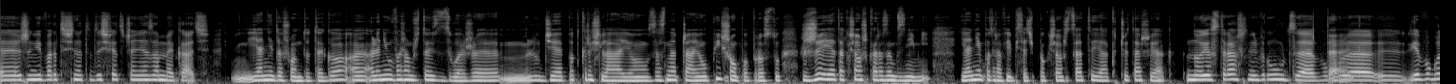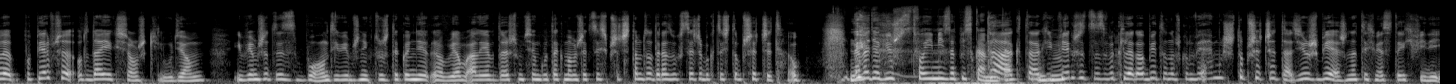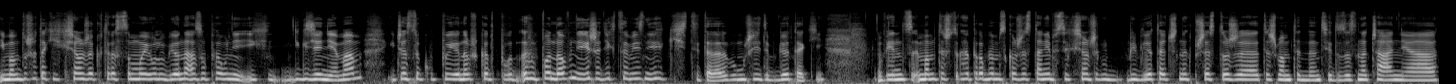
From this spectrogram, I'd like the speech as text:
E, że nie warto się na te doświadczenia zamykać. Ja nie doszłam do tego, ale nie uważam, że to jest złe, że mm, ludzie podkreślają, zaznaczają, piszą po prostu. Żyje ta książka razem z nimi. Ja nie potrafię pisać po książce, ty jak czytasz, jak? No ja strasznie brudzę w tak. ogóle. Y, ja w ogóle po pierwsze oddaję książki ludziom i wiem, że to jest błąd i wiem, że niektórzy tego nie robią, ale ja w dalszym ciągu tak mam, że jak coś przeczytam, to od razu chcę, żeby ktoś to przeczytał. Nawet jak już z twoimi zapiskami, tak? Tak, tak. Mhm. I pierwsze, co zwykle robię, to na przykład mówię, ja musisz to przeczytać, już wiesz, natychmiast w tej chwili. I mam dużo takich książek, które są moje ulubione, a zupełnie ich nigdzie nie mam i często kupuję na przykład ponownie, jeżeli chcę mieć z nich jakiś cytat, albo muszę iść do biblioteki. Więc mam też trochę problem z korzystaniem z tych książek bibliotecznych przez to, że też mam tendencję do zaznaczania,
